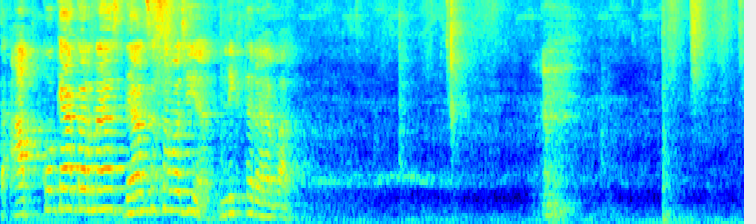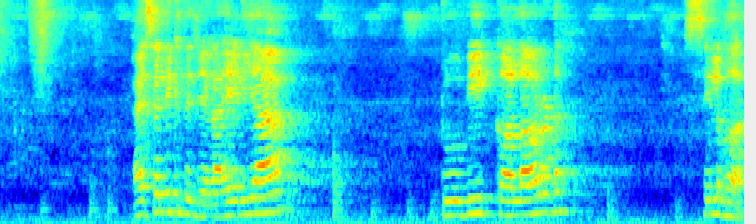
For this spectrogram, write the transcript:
तो आपको क्या करना है, ध्यान से समझिए, लिखते रहे बात। ऐसे लिख दीजिएगा area to be coloured silver.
